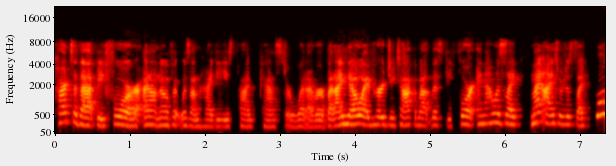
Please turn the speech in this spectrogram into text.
parts of that before. I don't know if it was on Heidi's podcast or whatever, but I know I've heard you talk about this before. And I was like, my eyes were just like, what?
